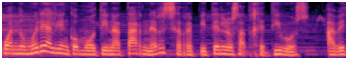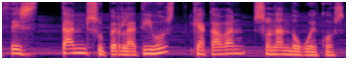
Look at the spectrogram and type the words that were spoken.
Cuando muere alguien como Tina Turner se repiten los adjetivos, a veces tan superlativos que acaban sonando huecos.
